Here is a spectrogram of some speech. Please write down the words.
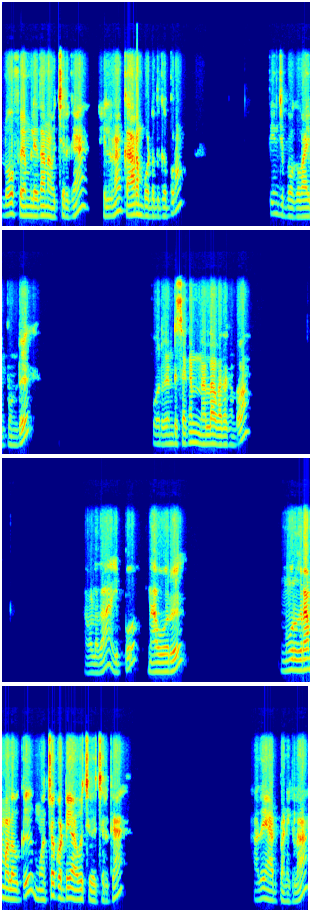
லோ ஃப்ளேம்லேயே தான் நான் வச்சுருக்கேன். இல்லைனா காரம் போட்டதுக்கப்புறம் தீஞ்சு போக வாய்ப்பு உண்டு. ஒரு ரெண்டு செகண்ட் நல்லா வதக்கட்டும். அவ்வளோதான் இப்போது நான் ஒரு நூறு கிராம் அளவுக்கு மொச்சக்கொட்டையை அவிச்சு வச்சுருக்கேன். அதையும் ஆட் பண்ணிக்கலாம்.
